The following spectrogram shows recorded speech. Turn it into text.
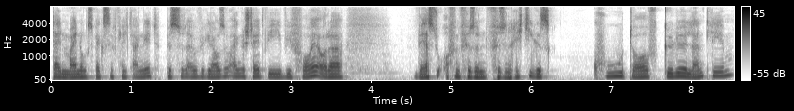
dein Meinungswechsel vielleicht angeht. Bist du da irgendwie genauso eingestellt wie, wie vorher oder wärst du offen für so ein, für so ein richtiges Kuh, Dorf, Gülle, Landleben?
